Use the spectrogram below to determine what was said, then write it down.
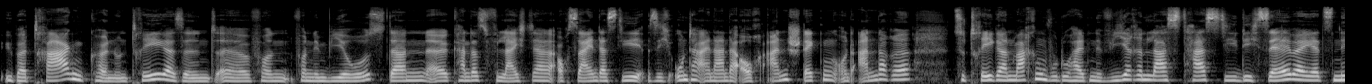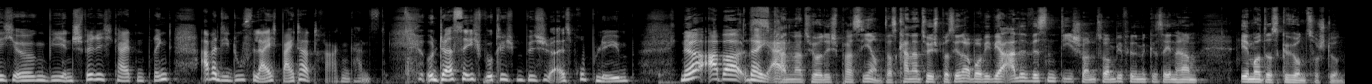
übertragen können und Träger sind äh, von, von dem Virus, dann äh, kann das vielleicht ja auch sein, dass die sich untereinander auch anstecken und andere zu Trägern machen, wo du halt eine Virenlast hast, die dich selber jetzt nicht irgendwie in Schwierigkeiten bringt, aber die du vielleicht weitertragen kannst. Und das sehe ich wirklich ein bisschen als Problem. Ne? Aber naja. Das kann natürlich passieren. Das kann natürlich passieren, aber wie wir alle wissen, die schon Zombie-Filme gesehen haben, immer das Gehirn zerstören.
